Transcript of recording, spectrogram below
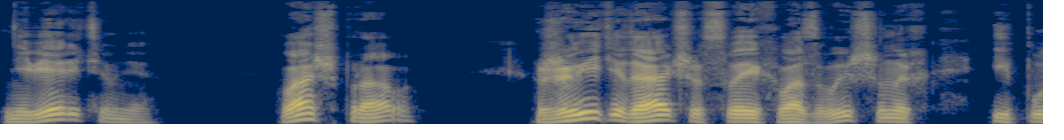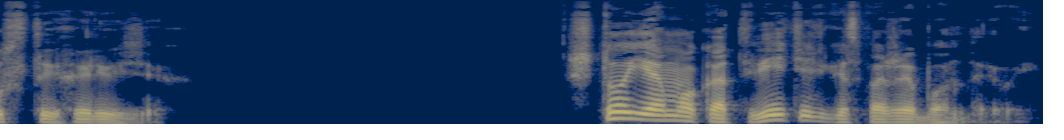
Не верите мне? Ваше право. Живите дальше в своих возвышенных и пустых иллюзиях. Что я мог ответить госпоже Бондаревой?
